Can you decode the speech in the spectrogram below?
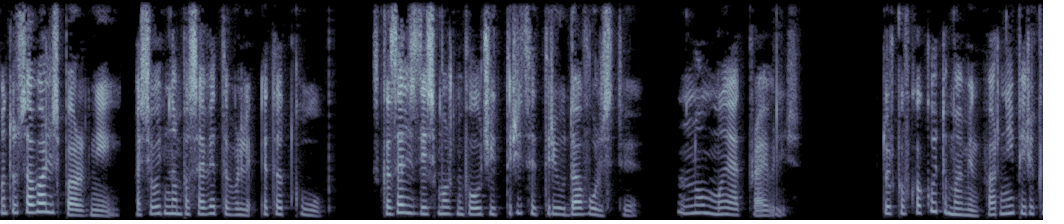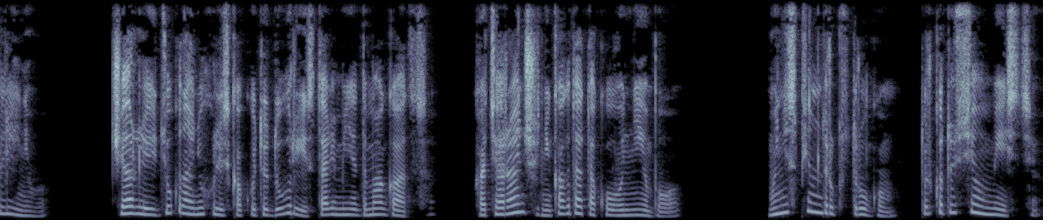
Мы тусовались пару дней, а сегодня нам посоветовали этот клуб. Сказали, здесь можно получить 33 удовольствия. Ну, мы отправились. Только в какой-то момент парни переклинило. Чарли и Дюк нанюхались какой-то дури и стали меня домогаться. Хотя раньше никогда такого не было. Мы не спим друг с другом, только тусим вместе.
